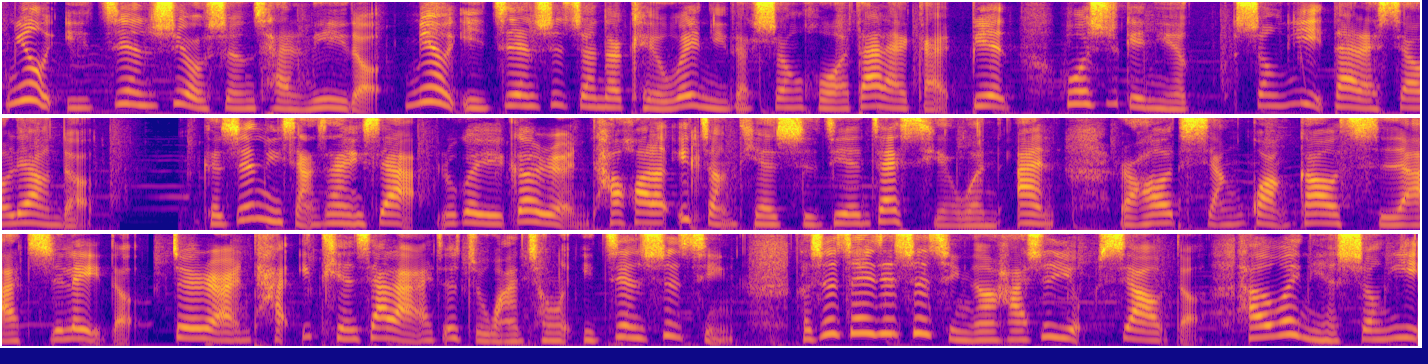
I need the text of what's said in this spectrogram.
没有一件是有生产力的，没有一件是真的可以为你的生活带来改变，或是给你的生意带来销量的。可是你想象一下，如果一个人他花了一整天时间在写文案，然后想广告词啊之类的，虽然他一天下来就只完成了一件事情，可是这件事情呢还是有效的，它会为你的生意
